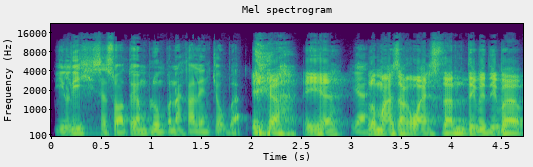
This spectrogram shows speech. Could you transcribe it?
pilih sesuatu yang belum pernah kalian coba Iya, iya. Ya. Lu masak western tiba-tiba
